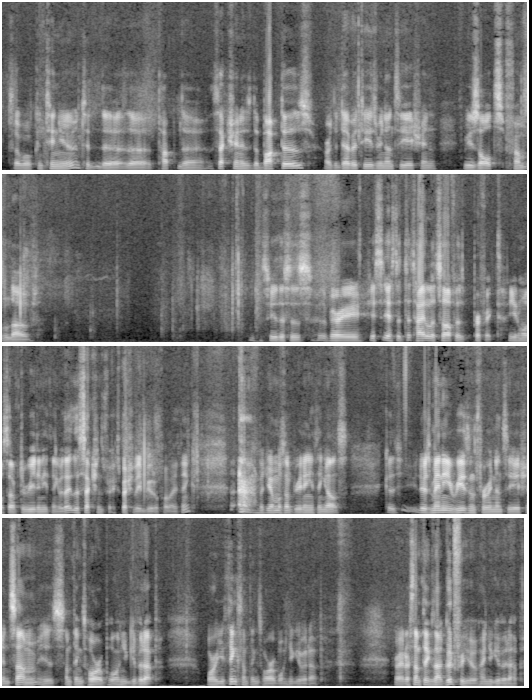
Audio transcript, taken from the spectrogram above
so we'll continue to the the top. The section is the bhaktas or the devotees' renunciation results from love. You can see this is very, yes, yes, the t- title itself is perfect. You almost have to read anything. But this section is especially beautiful, I think. but you almost have to read anything else. Because there's many reasons for renunciation. Some is something's horrible and you give it up. Or you think something's horrible and you give it up. right? Or something's not good for you and you give it up.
